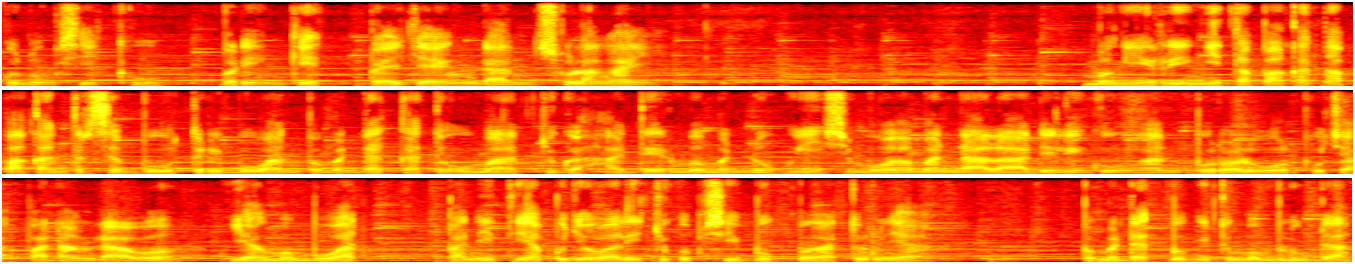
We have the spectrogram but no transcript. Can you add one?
Gunung Siku, Beringkit, Pejeng, dan Sulangai. Mengiringi tapakan-tapakan tersebut, ribuan pemendak atau umat juga hadir memenuhi semua mandala di lingkungan Pura Luhur Pucak Padang Dawa yang membuat panitia Puja Wali cukup sibuk mengaturnya. Pemedak begitu membludak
